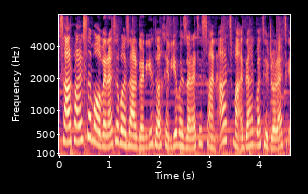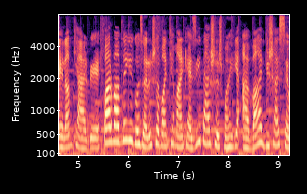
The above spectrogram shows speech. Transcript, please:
سرپرست معاونت بازرگانی داخلی وزارت صنعت، معدن و تجارت اعلام کرده بر مبنای گزارش بانک مرکزی در شش ماهه اول بیش از 3.5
